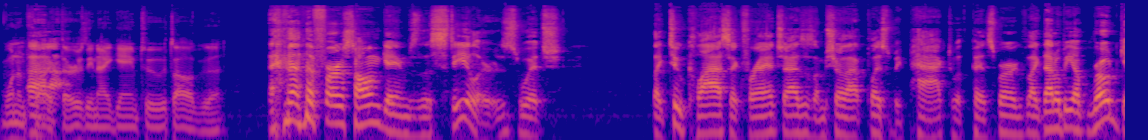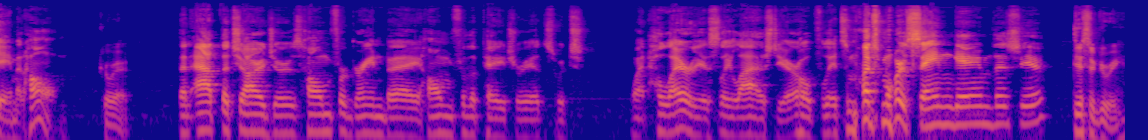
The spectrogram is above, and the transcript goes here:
One of them like Ah. Thursday night game too. It's all good. And then the first home games, the Steelers, which like two classic franchises. I'm sure that place will be packed with Pittsburgh. Like that'll be a road game at home. Correct. Then at the Chargers, home for Green Bay, home for the Patriots, which went hilariously last year. Hopefully, it's a much more sane game this year. Disagree.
